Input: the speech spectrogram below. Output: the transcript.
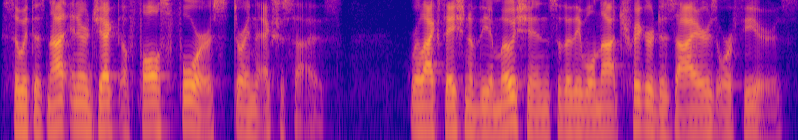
so it does not interject a false force during the exercise, relaxation of the emotions so that they will not trigger desires or fears,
